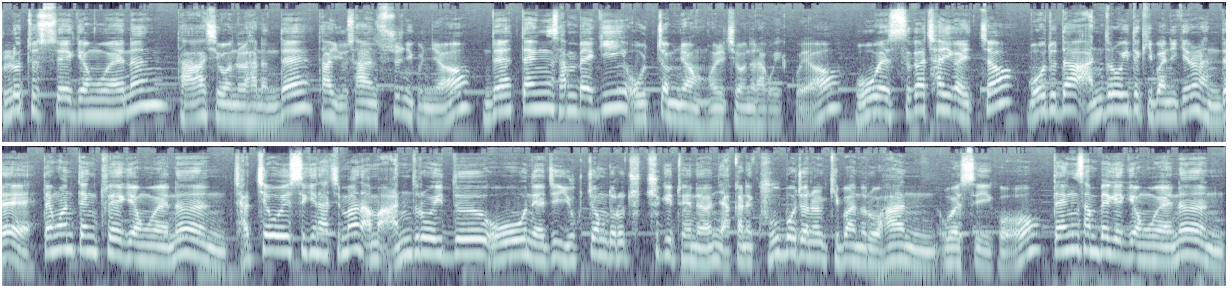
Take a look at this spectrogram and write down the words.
블루투스의 경우에는 다 지원을 하는데 다 유사한 수준이군요. 근데 땡 300이 5.0을 지원을 하고 있고요. OS가 차이가 있죠? 모두 다 안드로이드 기반이기는 한데 땡원 땡2의 경우에는 자체 OS긴 하지만 아마 안드로이드 5 내지 6 정도로 추측이 되는 약간의 구 버전을 기반으로 한 OS이고 땡 300의 경우에는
